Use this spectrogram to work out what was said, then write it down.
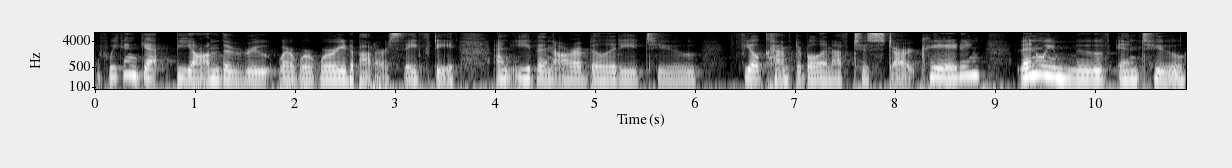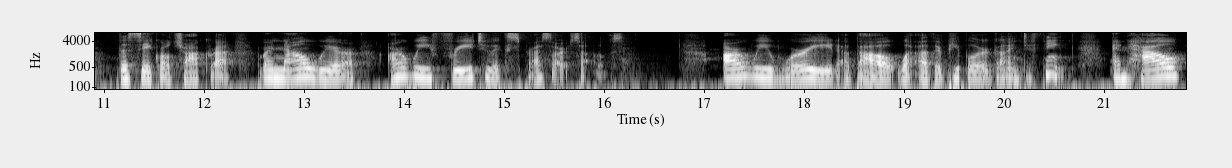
if we can get beyond the root where we're worried about our safety and even our ability to feel comfortable enough to start creating, then we move into the sacral chakra where now we're are we free to express ourselves? Are we worried about what other people are going to think and how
